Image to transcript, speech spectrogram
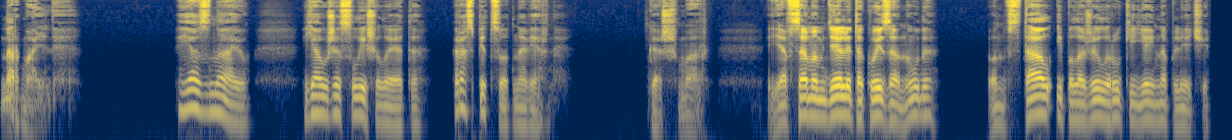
Нормальная. Я знаю. Я уже слышала это. Раз пятьсот, наверное. Кошмар. Я в самом деле такой зануда? Он встал и положил руки ей на плечи.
